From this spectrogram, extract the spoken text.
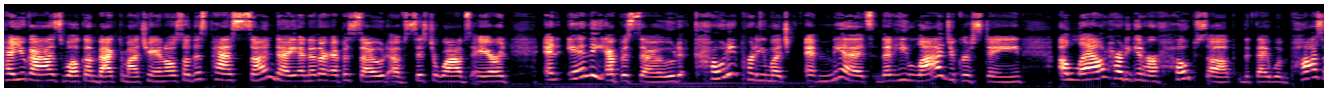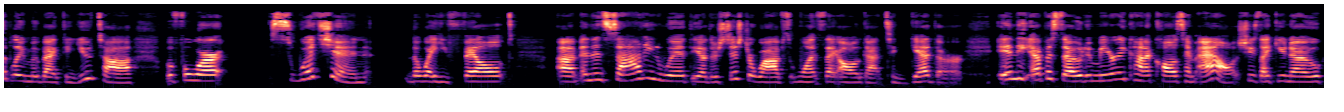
Hey you guys, welcome back to my channel. So this past Sunday, another episode of Sister Wives aired. And in the episode, Kody pretty much admits that he lied to Christine, allowed her to get her hopes up that they would possibly move back to Utah before switching the way he felt um, and then siding with the other sister wives once they all got together. In the episode, Meri kind of calls him out. She's like, you know,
